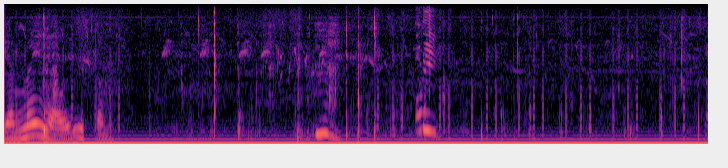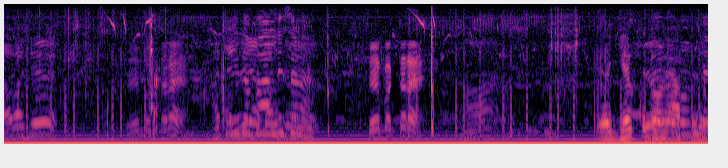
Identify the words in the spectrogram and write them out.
यार नहीं है वो इसका ये घेर को दोने आप ले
